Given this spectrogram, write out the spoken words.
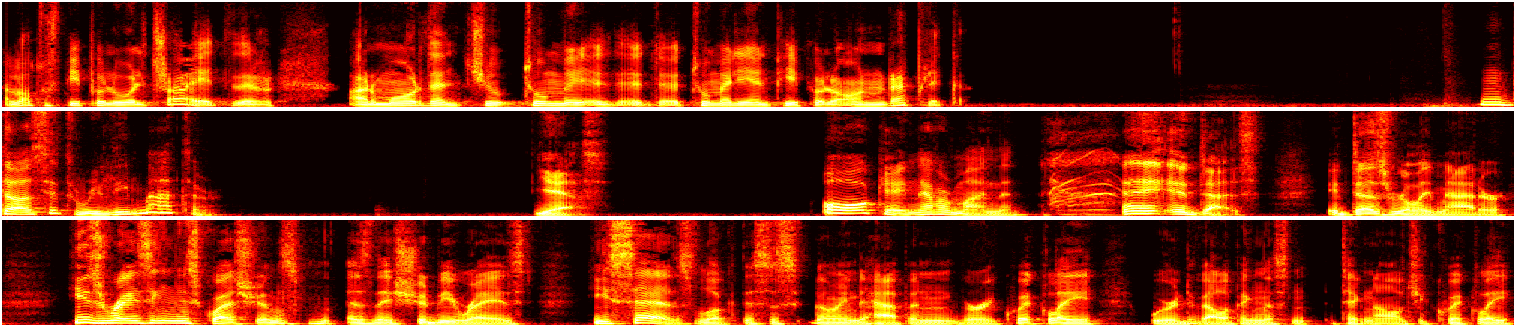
a lot of people will try it. There are more than two, two, uh, two million people on Replika. Does it really matter? Yes. Oh, okay, never mind then. it does. It does really matter. He's raising these questions as they should be raised. He says, look, this is going to happen very quickly. We're developing this technology quickly.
